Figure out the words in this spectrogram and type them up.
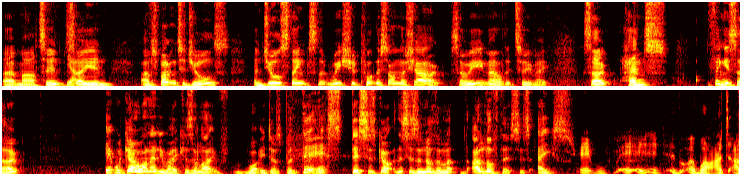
uh, Martin Yep. saying, "I've spoken to Jules, and Jules thinks that we should put this on the show." So he emailed it to me. So hence, thing is though, it would go on anyway because I like what he does. But this, this has got. This is another. lo- I love this. It's ace. It, it, it, well, I, I,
